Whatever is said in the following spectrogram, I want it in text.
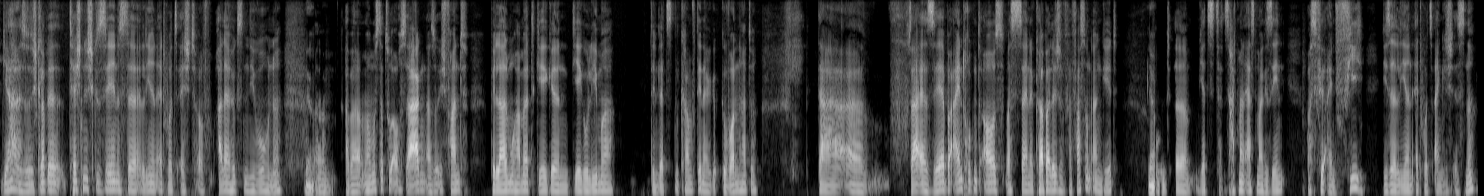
Ja, also, ich glaube, äh, technisch gesehen ist der Leon Edwards echt auf allerhöchstem Niveau, ne? Ja. Ähm, aber man muss dazu auch sagen, also, ich fand Belal Muhammad gegen Diego Lima, den letzten Kampf, den er ge gewonnen hatte da, äh, sah er sehr beeindruckend aus, was seine körperliche Verfassung angeht. Ja. Und, ähm, jetzt hat man erst mal gesehen, was für ein Vieh dieser Leon Edwards eigentlich ist, ne?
